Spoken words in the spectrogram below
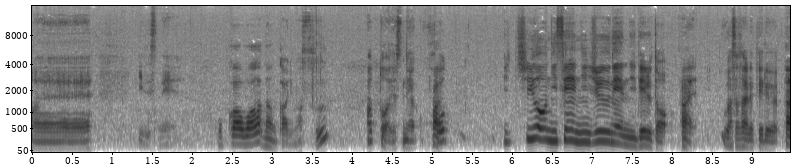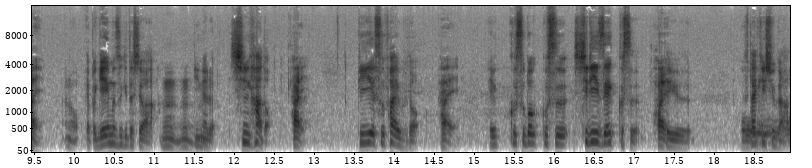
えー、いいですね。他は何かあります？あとはですね、はい。こ一応2020年に出るとはい。噂されてるはい。あのやっぱゲーム好きとしては気になる新ハード、はい。PS5 とはい XBOX シリーズ X っていうおー2機種が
